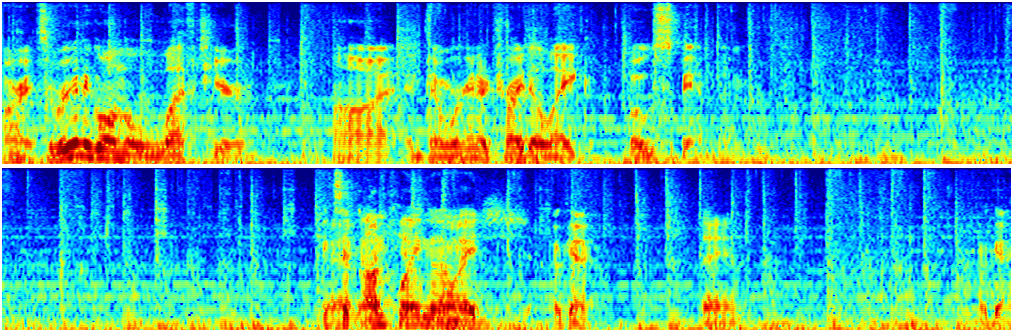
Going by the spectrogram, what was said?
All right, so we're gonna go on the left here, uh, and then we're gonna try to like bow spam them. Except I'm playing on my. Okay, Staying. okay,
